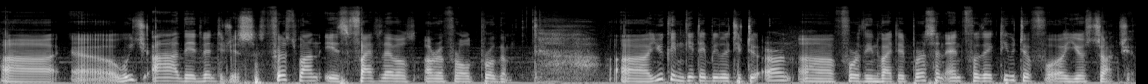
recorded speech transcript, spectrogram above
Uh, uh, which are the advantages? First one is five levels referral program. Uh, you can get ability to earn uh, for the invited person and for the activity of uh, your structure.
